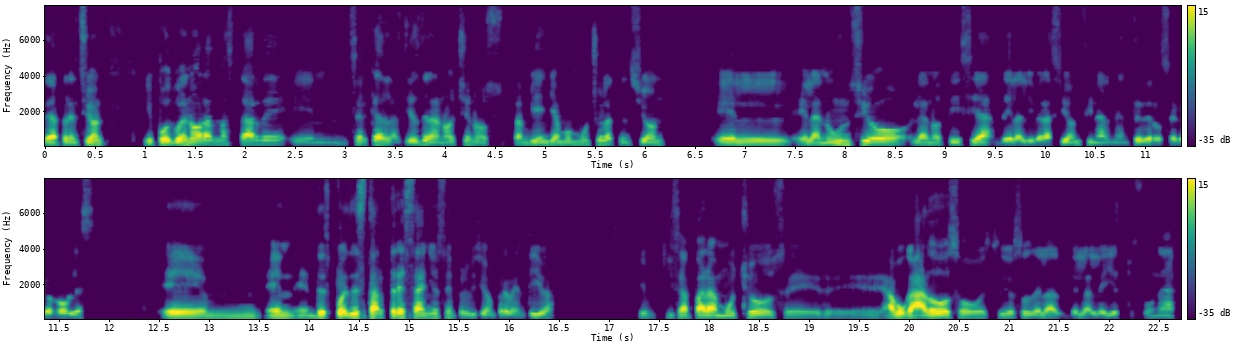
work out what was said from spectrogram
de aprehensión. Y pues bueno, horas más tarde, en cerca de las 10 de la noche, nos también llamó mucho la atención el, el anuncio, la noticia de la liberación finalmente de Rosario Robles, em, después de estar tres años en previsión preventiva, que quizá para muchos eh, abogados o estudiosos de, la, de las leyes, pues fue una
